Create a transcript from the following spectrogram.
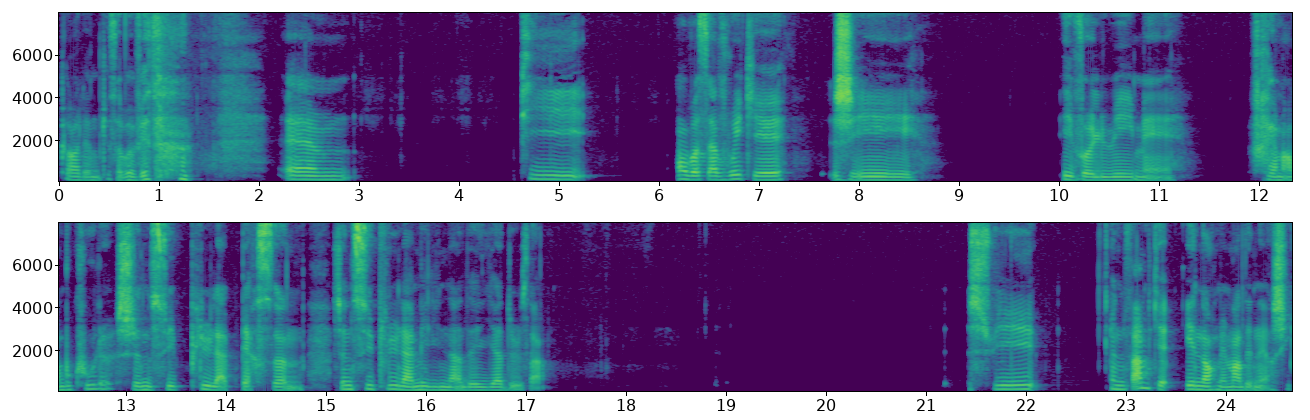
Colin, que ça va vite. Puis, on va s'avouer que j'ai évolué, mais vraiment beaucoup. Là. Je ne suis plus la personne. Je ne suis plus la Mélina d'il y a deux ans. Je suis une femme qui a énormément d'énergie.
